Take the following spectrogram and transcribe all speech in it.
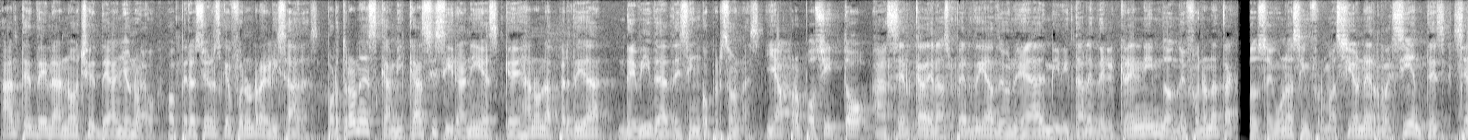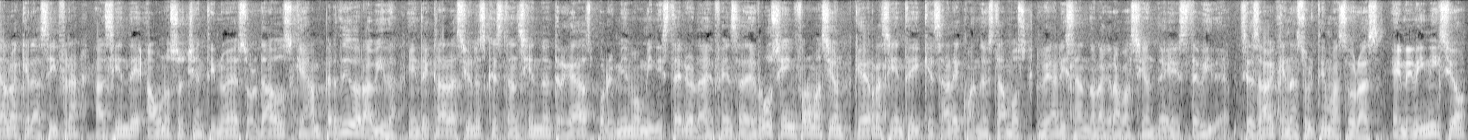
antes de la noche de Año Nuevo, operaciones que fueron realizadas por drones kamikazes iraníes que dejaron la pérdida de vida de cinco personas. Y a propósito, acerca de las pérdidas de unidades militares del Kremlin donde fueron atacados, según las informaciones recientes, se habla que la cifra asciende a unos 89 soldados que han perdido la vida en declaraciones que están siendo entregadas por el mismo Ministerio de la Defensa de Rusia, información que es reciente y que sale cuando estamos realizando la grabación de este video. Se sabe que en las últimas horas, en el inicio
